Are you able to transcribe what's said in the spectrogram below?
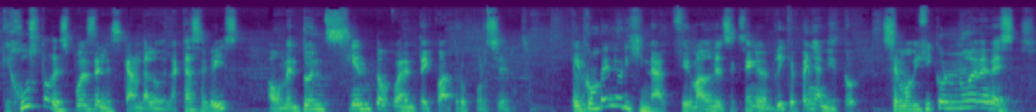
que justo después del escándalo de la Casa Gris aumentó en 144%. El convenio original, firmado en el sexenio de Enrique Peña Nieto, se modificó nueve veces,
